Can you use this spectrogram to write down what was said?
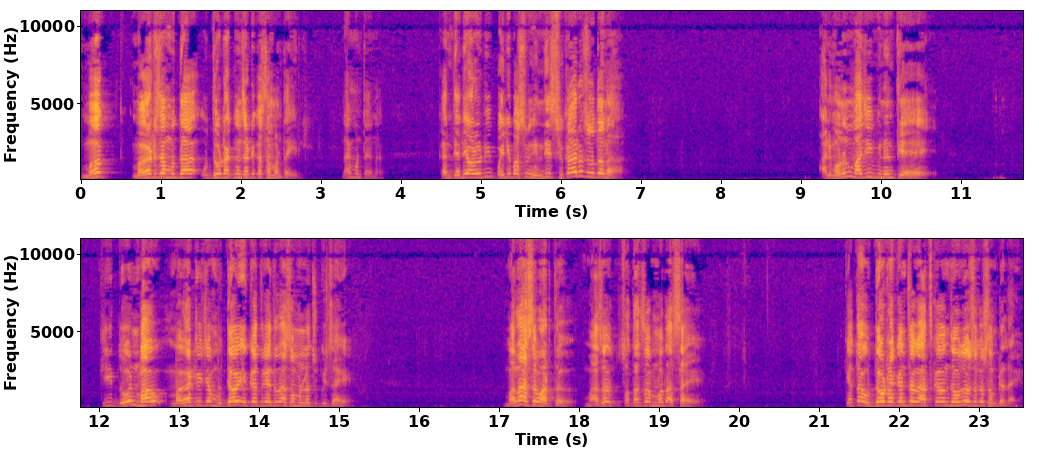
मग मराठीचा मुद्दा उद्धव ठाकरेंसाठी कसा म्हणता येईल? नाही म्हणता येणार. कारण त्यांनी ऑलरेडी पहिलीपासून हिंदी स्वीकारच होतं ना. आणि म्हणून माझी विनंती आहे की दोन भाव मराठीच्या मुद्द्यावर एकत्र येतात असं म्हणणं चुकीचं आहे. मला असं वाटतं माझं स्वतःचं मत असं आहे की आता उद्धव ठाकरेंचं राजकारण जवळजवळ सगळं संपलेलं आहे.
